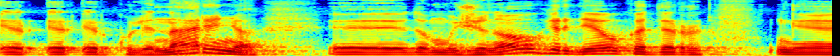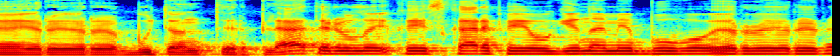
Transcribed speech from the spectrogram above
ir, ir, ir kulinarinio. E, įdomu, žinau, girdėjau, kad ir, e, ir, ir būtent ir pleterių laikais karpiai auginami buvo ir, ir, ir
